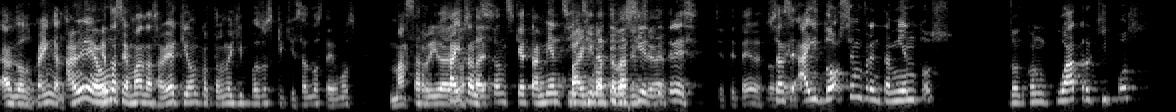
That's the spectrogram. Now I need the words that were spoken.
a los Bengals. Esta semana sabía que iban contra un equipo de esos que quizás los tenemos más arriba de los Titans. Que también Cincinnati va 7-3. O sea, hay dos enfrentamientos con cuatro equipos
